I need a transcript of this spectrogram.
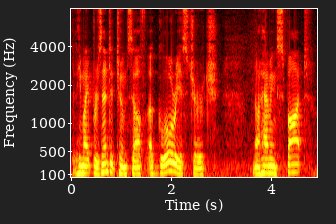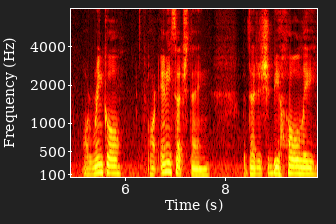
that he might present it to himself a glorious church, not having spot or wrinkle or any such thing, but that it should be holy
